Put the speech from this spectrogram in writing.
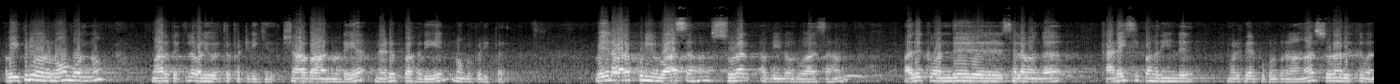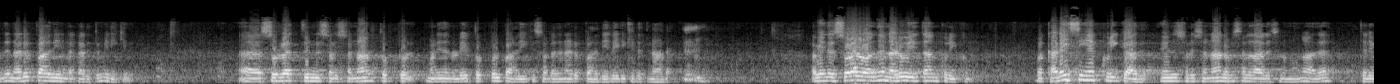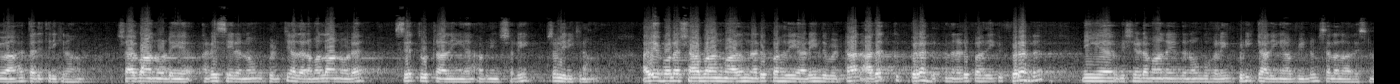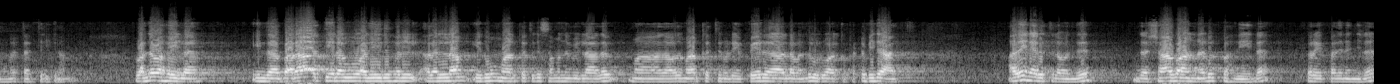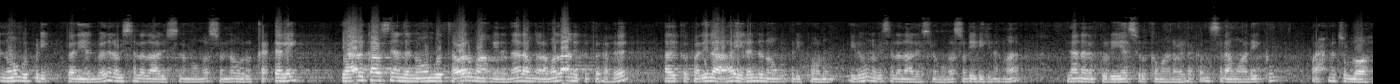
அப்போ இப்படி ஒரு நோன்பு ஒன்றும் மார்க்கத்தில் வலியுறுத்தப்பட்டிருக்கிறது. ஷாபானுடைய நடுப்பகுதியில் நோன்பு பிடிப்பது. வேற வரக்கூடிய வாசகம் சுரத் அப்படின்னு ஒரு வாசகம். அதுக்கு வந்து சிலவங்க கடைசி பகுதியின் மொழிபெயர்ப்பு கொடுக்குறாங்க. சுரருக்கு வந்து நடுப்பகுதி என்ற கருத்தும் இருக்குது. சுரத்துன்னு சொல்லி சொன்னால் தொப்புள் மனிதனுடைய தொப்புள் பகுதிக்கு சொல்றது நடுப்பகுதியில் இருக்கிறதுனால. அப்போ இந்த சுரல் வந்து நடுவைத்தான் குறிக்கும். இப்போ கடைசியை குறிக்காது. என்று சொல்லி சொன்னால் நபி ஸல்லல்லாஹு அலைஹி அதை தெளிவாக தடுத்திருக்கிறாங்க ஷாபானுடைய கடைசியில நோன்பு பிடித்து அதை ரமலானோட சேர்த்து அப்படின்னு சொல்லி சொல்லியிருக்கிறாங்க. அதே போல ஷாபான் மாதம் நடுப்பகுதியை அடைந்து விட்டால் அதற்கு பிறகு அந்த நடுப்பகுதிக்கு பிறகு நீங்க விசேடமான இந்த நோன்புகளையும் பிடிக்காதீங்க அப்படின்னு ஸல்லல்லாஹு அலைஹி தடுத்திருக்கிறாங்க வந்த வகையில இந்த பராத்திரவு அது இதுகள் அதெல்லாம் எதுவும் மார்க்கத்துக்கு சம்பந்தம் இல்லாத அதாவது மார்க்கத்தினுடைய பேரால வந்து உருவாக்கப்பட்ட விதாத் அதே நேரத்துல வந்து இந்த ஷாபான் நடுப்பகுதியில துறை பதினஞ்சுல நோன்பு பிடிப்பது என்பது நபி ஸல்லல்லாஹு அலைஹி அவங்க சொன்ன ஒரு கட்டளை. யாருக்காவது அந்த நோன்பு தவறுமாக இருந்தால் அவங்க ரமலானுக்கு பிறகு அதுக்கு பதிலாக இரண்டு நோன்பு பிடிக்கணும். இதுவும் நபி ஸல்லல்லாஹு அலைஹி அவங்க சொல்லியிருக்கிறாங்க. இதான் அதற்குரிய சுருக்கமான விளக்கம். அஸ்லாம் வலைக்கும் வரமத்துல்லாஹி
